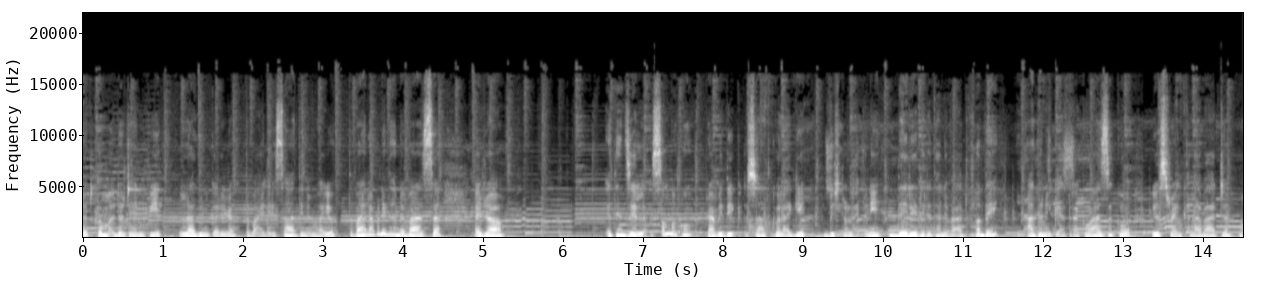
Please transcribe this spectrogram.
dot com dot NP login गरेर तपाईँले साथ दिनुभयो। तपाईँलाई पनि धन्यवाद छ र यतिन्जेलसम्मको प्राविधिक साथको लागि विष्णुलाई पनि धेरै धेरै धन्यवाद भन्दै आधुनिक यात्राको आजको यो श्रृङ्खलाबाट म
